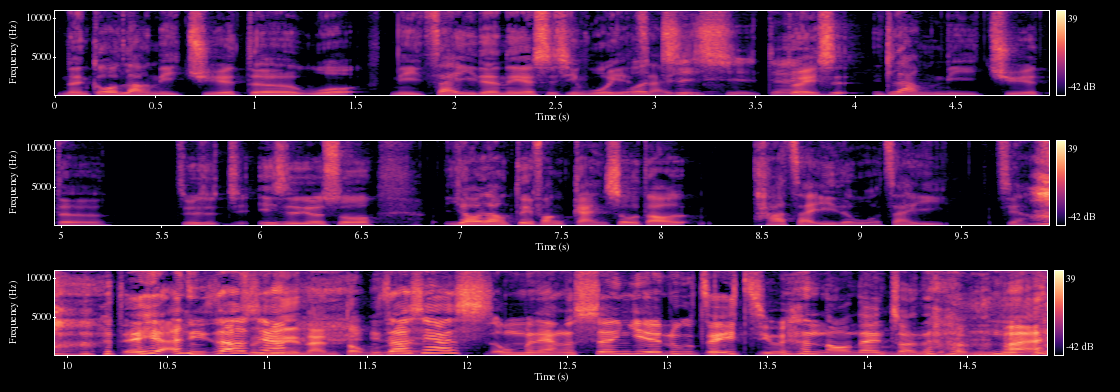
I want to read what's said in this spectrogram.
能够让你觉得我你在意的那些事情，我也在意。支持，对，对，是让你觉得，就是意思就是说，要让对方感受到他在意的，我在意，这样。哦、等一下，你知道现在有点难懂，你知道现在我们两个深夜录这一集，我现在脑袋转的很慢。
